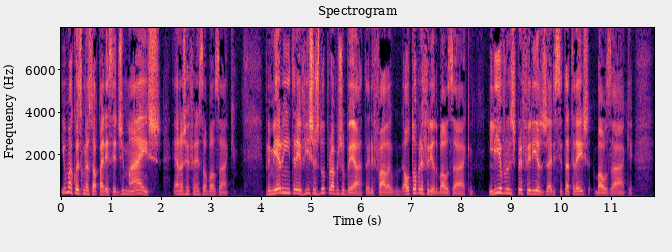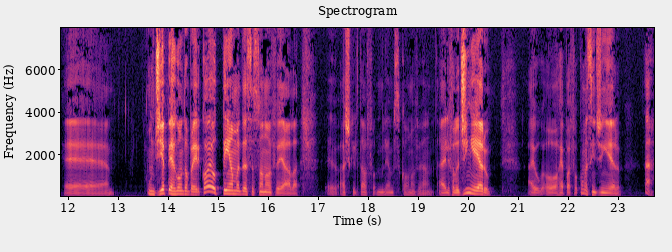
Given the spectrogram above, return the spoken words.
E uma coisa que começou a aparecer demais eram as referências ao Balzac. Primeiro em entrevistas do próprio Gilberto. Ele fala, autor preferido, Balzac. Livros preferidos. Ele cita três, Balzac. É... Um dia perguntam para ele qual é o tema dessa sua novela. Eu acho que ele estava falando, não me lembro qual novela. Aí ele falou dinheiro. Aí o, o repórter falou, como assim dinheiro? Ah,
